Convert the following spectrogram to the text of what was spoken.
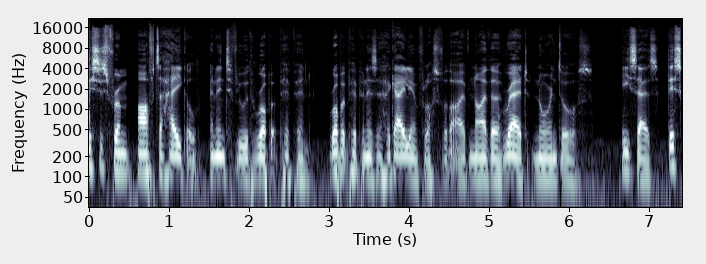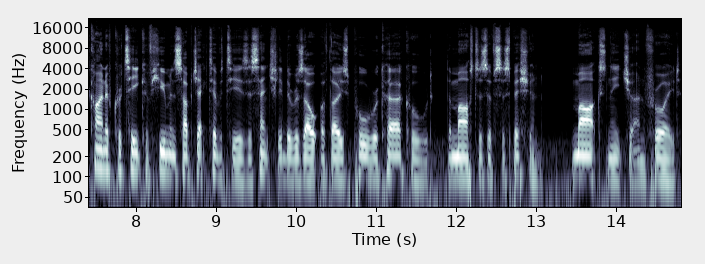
This is from After Hegel, an interview with Robert Pippin. Robert Pippin is a Hegelian philosopher that I've neither read nor endorse. He says, This kind of critique of human subjectivity is essentially the result of those Paul Ricoeur called the masters of suspicion Marx, Nietzsche, and Freud.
